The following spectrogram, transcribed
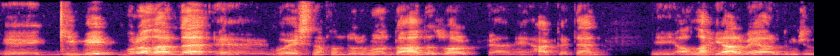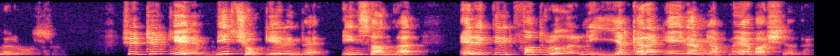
e, gibi. Buralarda e, bu esnafın durumu daha da zor. Yani hakikaten e, Allah yar ve yardımcıları olsun. Şimdi Türkiye'nin birçok yerinde insanlar elektrik faturalarını yakarak eylem yapmaya başladı.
